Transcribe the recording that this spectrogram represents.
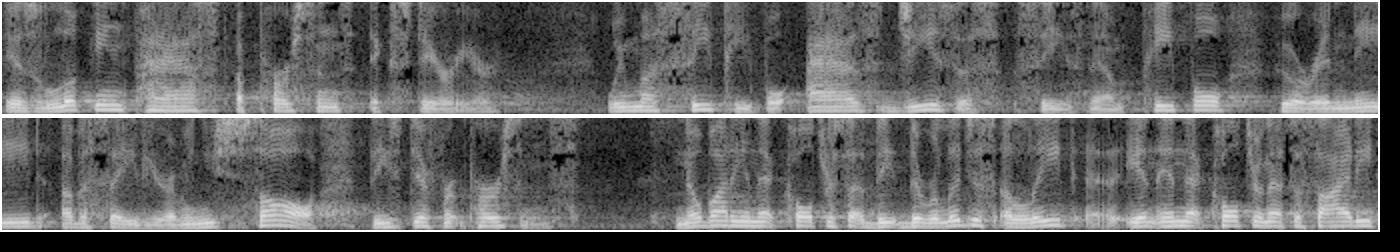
is looking past a person's exterior. We must see people as Jesus sees them, people who are in need of a Savior. I mean, you saw these different persons. Nobody in that culture, the, the religious elite uh, in, in that culture, in that society,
